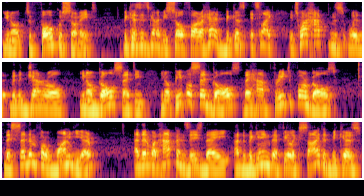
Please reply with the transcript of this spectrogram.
you know to focus on it because it's gonna be so far ahead. Because it's like it's what happens with with the general you know goal setting. You know people set goals they have three to four goals they set them for one year and then what happens is they at the beginning they feel excited because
